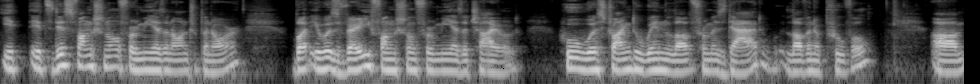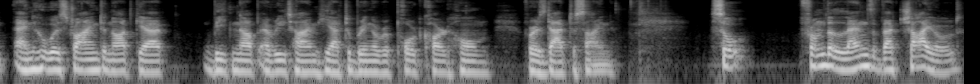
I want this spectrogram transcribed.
it, it's dysfunctional for me as an entrepreneur, but it was very functional for me as a child who was trying to win love from his dad, love and approval, um, and who was trying to not get beaten up every time he had to bring a report card home for his dad to sign. So, from the lens of that child,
